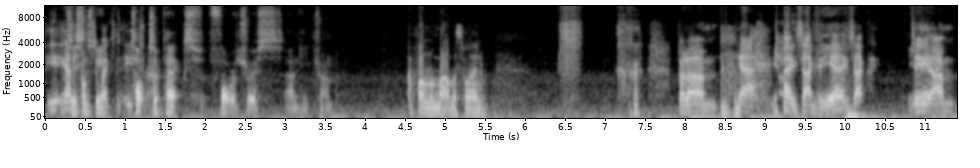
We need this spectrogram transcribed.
he has resistance being Toxapex and Heatran. Toxapex, Forretress, and Heatran. Have fun with Mamoswine. but um, yeah, yeah, exactly, yeah, Yeah. exactly. See, Yeah. um,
